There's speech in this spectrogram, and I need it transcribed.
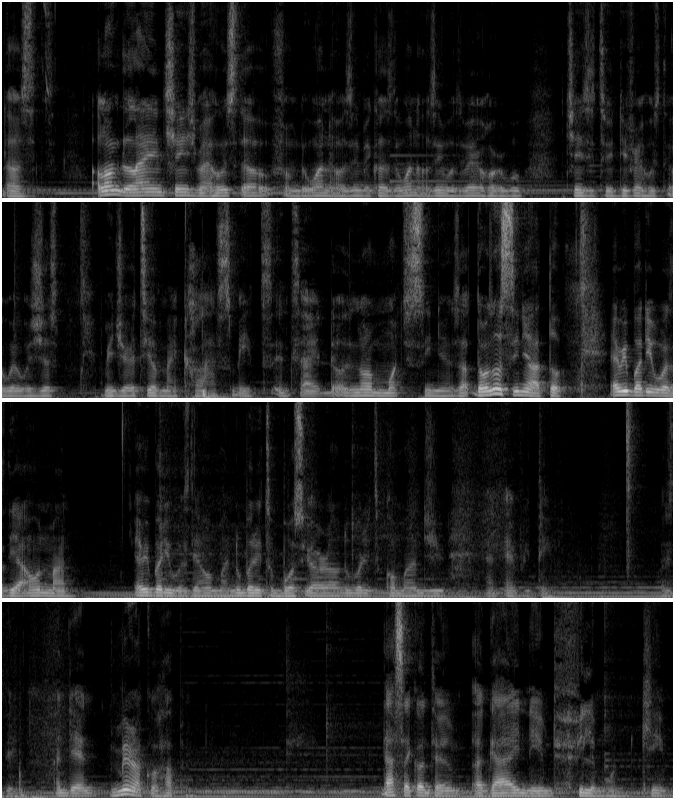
that was it. Along the line, changed my hostel from the one I was in because the one I was in was very horrible. Changed it to a different hostel where it was just majority of my classmates inside. There was not much seniors. There was no senior at all. Everybody was their own man. Everybody was their own man. Nobody to boss you around. Nobody to command you, and everything was there. And then miracle happened. That second term, a guy named Philemon came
